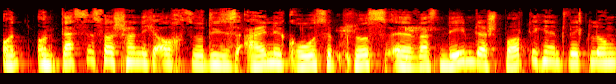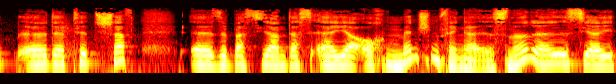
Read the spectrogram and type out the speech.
Und, und das ist wahrscheinlich auch so dieses eine große Plus, äh, was neben der sportlichen Entwicklung äh, der Titz schafft, äh, Sebastian, dass er ja auch ein Menschenfänger ist. Ne? Da ist ja, äh,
